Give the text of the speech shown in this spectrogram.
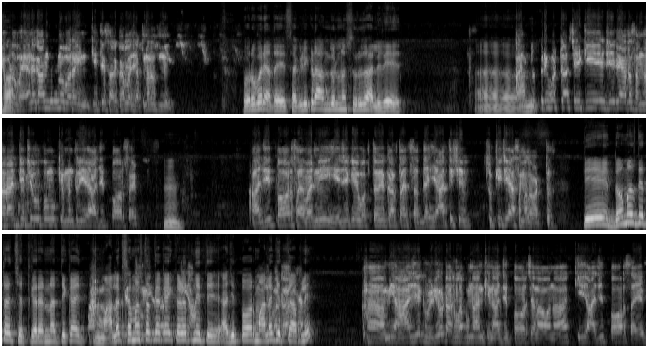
एवढं भयानक आंदोलन उभं राहील की ते सरकारला झेपणारच नाही. बरोबर आहे. आता हे सगळीकडे आंदोलनं सुरू झालेली आहेत. आणि दुसरी गोष्ट अशी आहे की जे काही आता समजा राज्याचे उपमुख्यमंत्री अजित पवार साहेब. अजित पवार साहेबांनी हे जे काही वक्तव्य करतायत सध्या हे अतिशय चुकीचे असं मला वाटतं. ते दमच देतात शेतकऱ्यांना. ते काय मालक समजतात का काही कळत नाही ते? अजित पवार मालक आहेत का आपले? हा मी आज एक व्हिडिओ टाकला पुन्हा आणखीन अजित पवारच्या नावानं की अजित पवार साहेब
